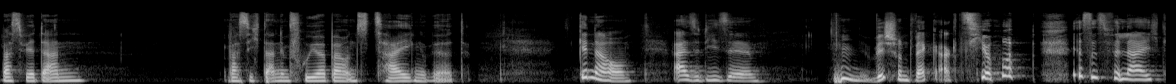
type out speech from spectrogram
was wir dann, was sich dann im Frühjahr bei uns zeigen wird. Genau. Also diese Wisch- und Weg-Aktion ist es vielleicht?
